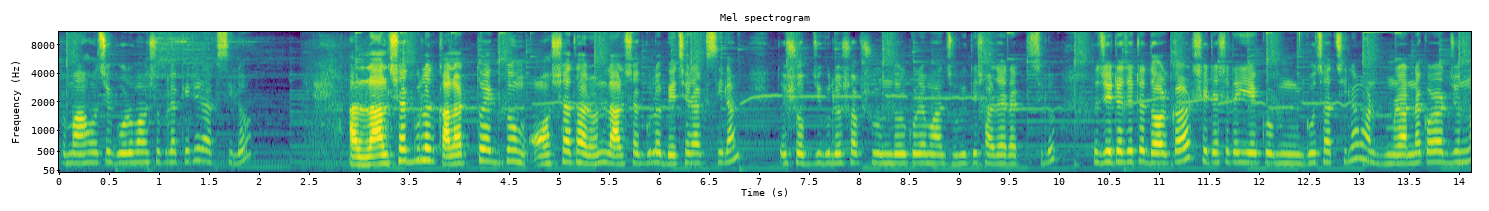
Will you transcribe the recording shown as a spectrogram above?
তো মা হচ্ছে গরু মাংসগুলো কেটে রাখছিল। আর লাল শাকগুলোর কালার তো একদম অসাধারণ, লাল শাকগুলো বেছে রাখছিলাম। তো সবজিগুলো সব সুন্দর করে মাছ ঝুড়িতে সাজায় রাখছিল। তো যেটা যেটা দরকার, সেটা সেটা ইয়ে গোছাচ্ছিলাম আর রান্না করার জন্য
